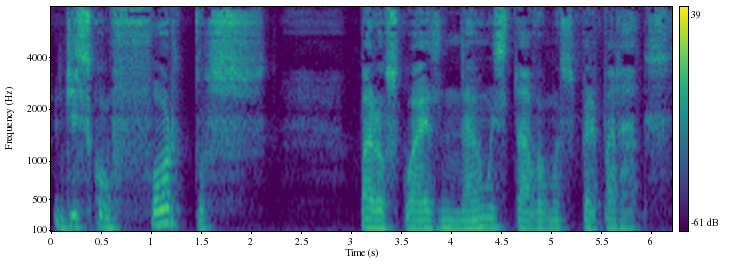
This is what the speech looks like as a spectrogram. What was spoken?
desconfortos para os quais não estávamos preparados.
